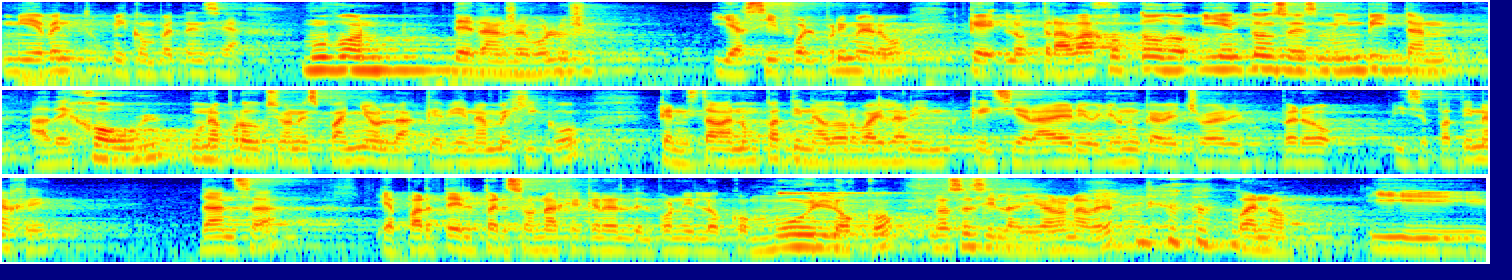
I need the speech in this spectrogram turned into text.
mi evento, mi competencia, Move On de Dance Revolution. Y así fue el primero, que lo trabajo todo y entonces me invitan a The Hole, una producción española que viene a México, que necesitaban un patinador bailarín que hiciera aéreo. Yo nunca había hecho aéreo, pero hice patinaje, danza y aparte el personaje que era el del pony loco, muy loco, no sé si la llegaron a ver. Bueno, y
